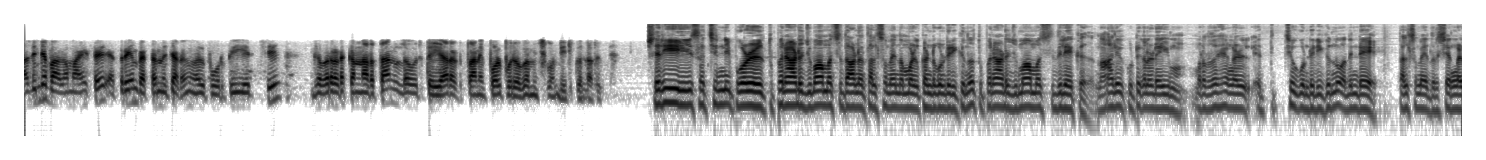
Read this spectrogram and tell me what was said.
അതിന്റെ ഭാഗമായിട്ട് എത്രയും പെട്ടെന്ന് ചടങ്ങുകൾ പൂർത്തീകരിച്ച് ഖബറടക്കം നടത്താനുള്ള ഒരു തയ്യാറെടുപ്പാണ് ഇപ്പോൾ പുരോഗമിച്ചുകൊണ്ടിരിക്കുന്നത്. ശരി സച്ചിൻ ഇപ്പോൾ തുപ്പനാട് ജുമാ മസ്ജിദാണ് തത്സമയം നമ്മൾ കണ്ടുകൊണ്ടിരിക്കുന്നത്. തുപ്പനാട് ജുമാ മസ്ജിദിലേക്ക് നാല് കുട്ടികളുടെയും മൃതദേഹങ്ങൾ എത്തിച്ചുകൊണ്ടിരിക്കുന്നു. അതിന്റെ തത്സമയ ദൃശ്യങ്ങൾ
